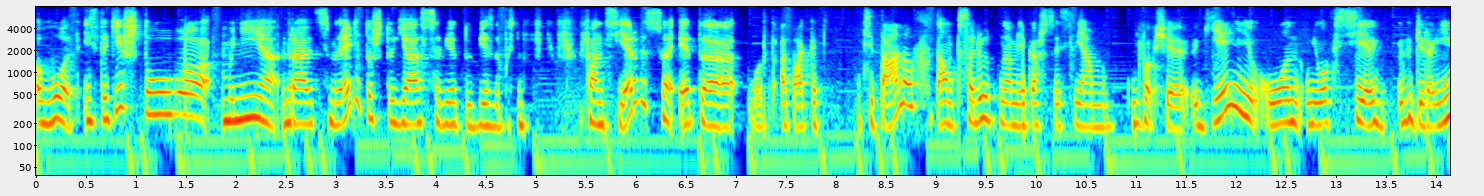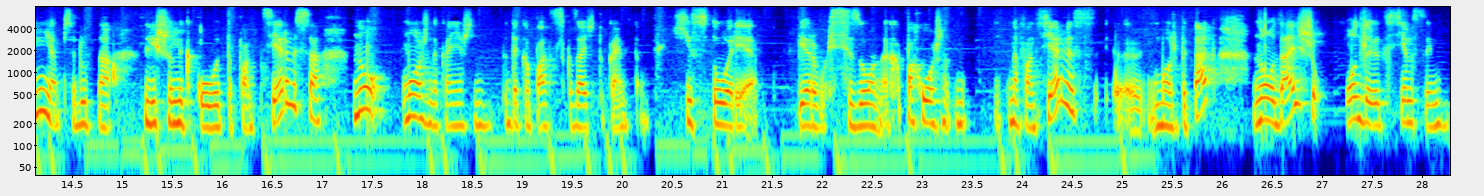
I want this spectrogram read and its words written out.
Вот. Из таких, что мне нравится смотреть, и то, что я советую без, допустим, фан-сервиса, это вот «Атака Титанов. Там абсолютно, мне кажется, я вообще гений, он, у него все героини абсолютно лишены какого-то фан-сервиса. Ну, можно, конечно, докопаться, сказать, что какая-нибудь там история первых сезонах похожа на фан-сервис, э, может быть так, но дальше он дает всем своим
